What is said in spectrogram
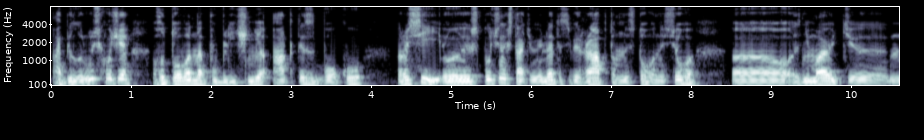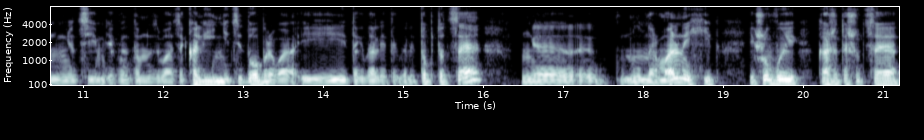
а Білорусь хоче готова на публічні акти з боку Росії, е, Сполучених Штатів. Уявляєте собі, раптом ні з того, ні з цього е, знімають е, ці, як вони там називаються, калійні ці добрива і так далі. І так далі. Тобто, це е, е, ну, нормальний хід. Якщо ви кажете, що це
